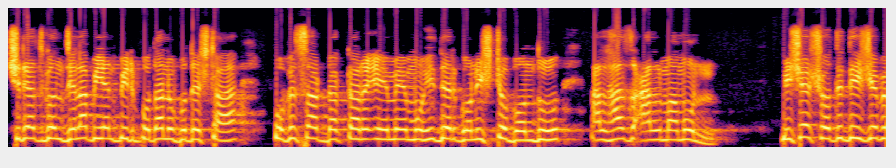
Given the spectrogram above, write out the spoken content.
সিরাজগঞ্জ জেলা বিএনপির প্রধান উপদেষ্টা প্রফেসর ডক্টর এম এ মহিদের ঘনিষ্ঠ বন্ধু আলহাজ আল মামুন। বিশেষ অতিথি হিসেবে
